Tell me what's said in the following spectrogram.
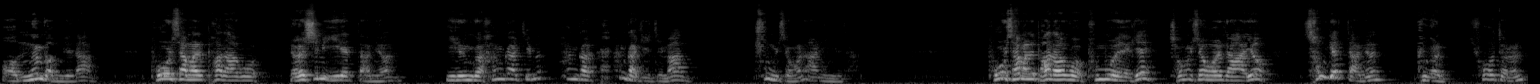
없는 겁니다. 보상을 바라고 열심히 일했다면 이런 거 한 가지면 한, 가, 한 가지지만 충성은 아닙니다. 보상을 바라고 부모에게 정성을 다하여 섬겼다면 그건 효도는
